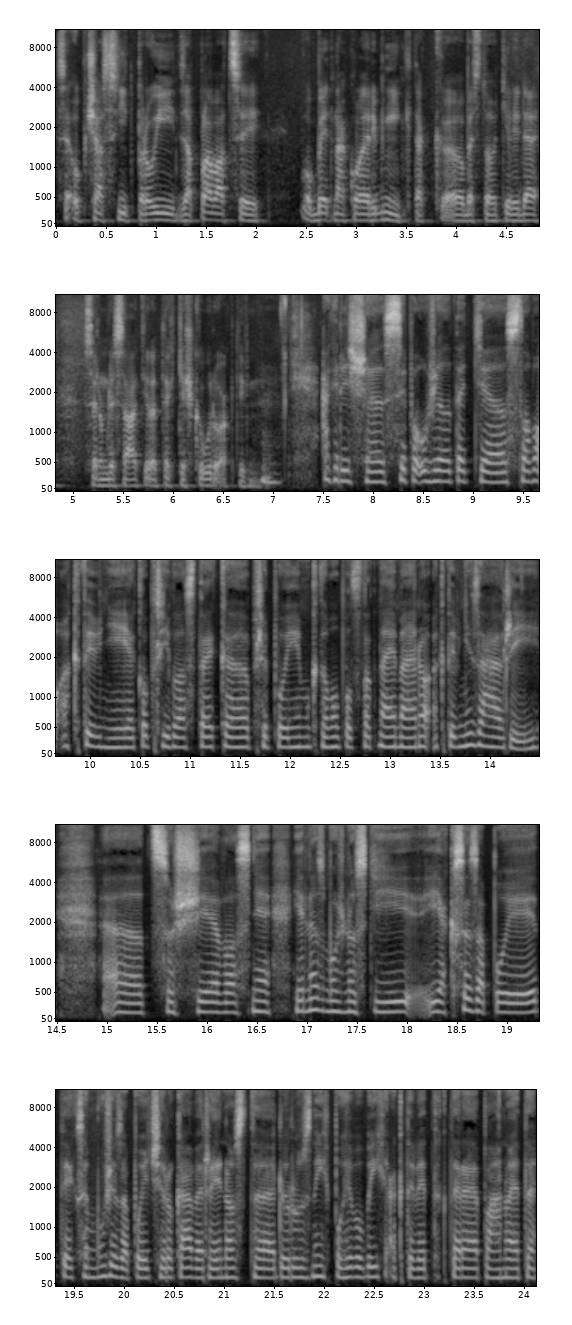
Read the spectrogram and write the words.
se občas jít projít, zaplavat si, obět na kole rybník, tak eh, bez toho ti lidé v 70 letech těžko budou aktivní. Hmm. A když eh, si použil teď eh, slovo aktivní jako přívlastek, připojím k tomu podstatné jméno aktivní září, což je vlastně jedna z možností, jak se zapojit, jak se může zapojit široká veřejnost do různých pohybových aktivit, které plánujete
